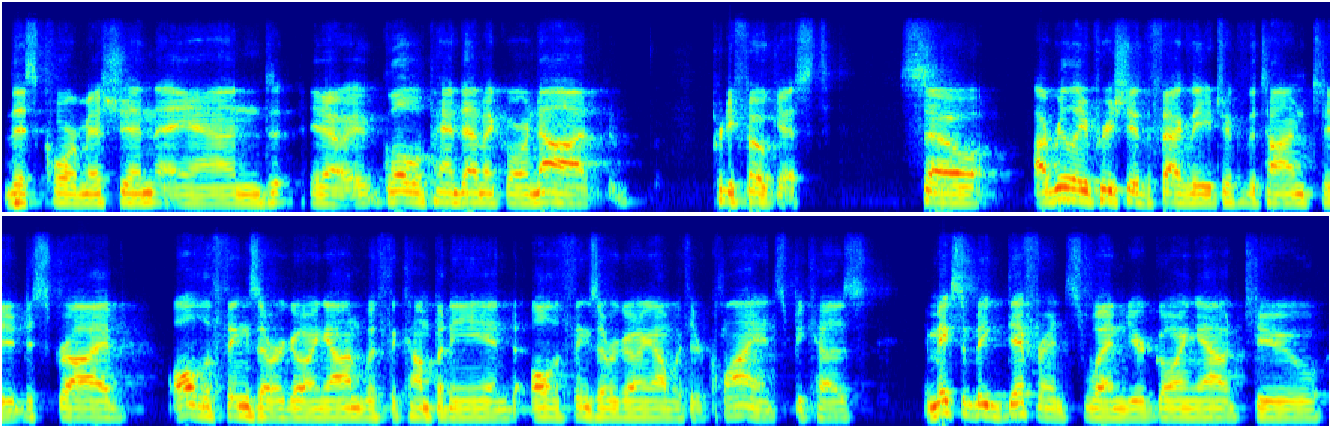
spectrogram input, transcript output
this core mission and you know global pandemic or not pretty focused. So i really appreciate the fact that you took the time to describe all the things that were going on with the company and all the things that were going on with your clients because it makes a big difference when you're going out to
